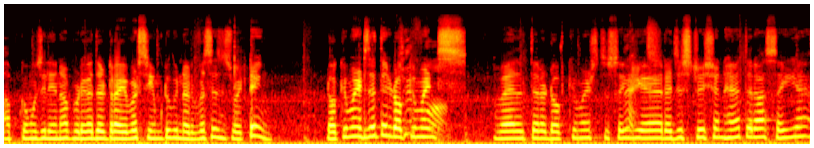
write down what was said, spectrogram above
आपका मुझे लेना पड़ेगा। The driver seem to be nervous and sweating documents है तेरे डॉक्यूमेंट्स वेल तेरा डॉक्यूमेंट्स तो सही है। रजिस्ट्रेशन है तेरा? सही है?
